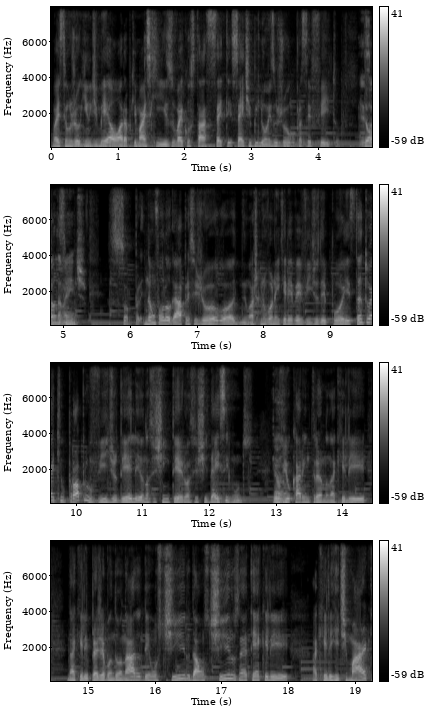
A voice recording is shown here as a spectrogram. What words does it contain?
vai ser um joguinho de meia hora, porque mais que isso vai custar 7, 7 bilhões o jogo para ser feito. Então, assim, Exatamente. Assim, pra, não vou logar para esse jogo, acho que não vou nem querer ver vídeos depois. Tanto é que o próprio vídeo dele eu não assisti inteiro, eu assisti 10 segundos. Eu é. vi o cara entrando naquele, naquele prédio abandonado, dei uns tiros, dá uns tiros, né? Tem aquele, aquele hit mark.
